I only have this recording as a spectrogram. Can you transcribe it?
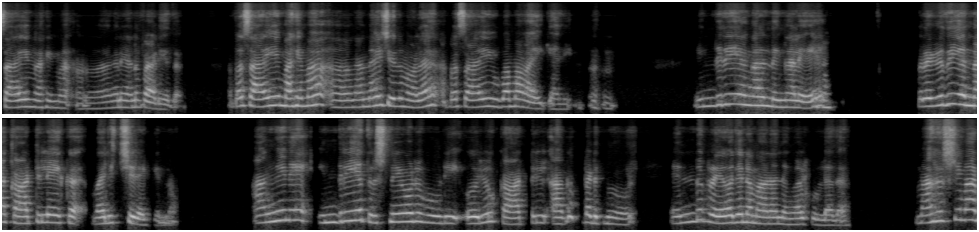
സായി മഹിമ അങ്ങനെയാണ് പാടിയത്. അപ്പൊ സായി മഹിമ നന്നായി ചെയ്തു മോളെ. അപ്പൊ സായി ഉപമ വായിക്കാൻ. ഇന്ദ്രിയങ്ങൾ നിങ്ങളെ പ്രകൃതി എന്ന കാട്ടിലേക്ക് വലിച്ചിഴയ്ക്കുന്നു. അങ്ങനെ ഇന്ദ്രിയ തൃഷ്ണയോടുകൂടി ഒരു കാട്ടിൽ അകപ്പെടുത്തുമ്പോൾ എന്ത് പ്രയോജനമാണ് നിങ്ങൾക്കുള്ളത്? മഹർഷിമാർ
